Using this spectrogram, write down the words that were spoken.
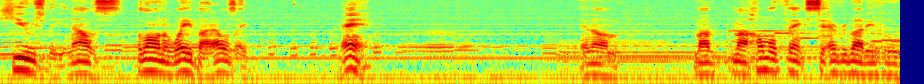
hugely, and I was blown away by it. I was like, man. And um, my my humble thanks to everybody who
